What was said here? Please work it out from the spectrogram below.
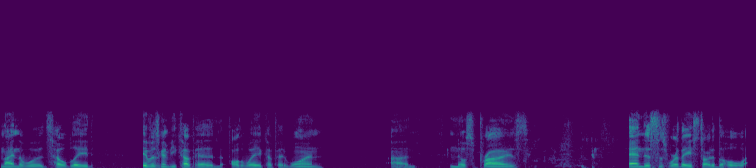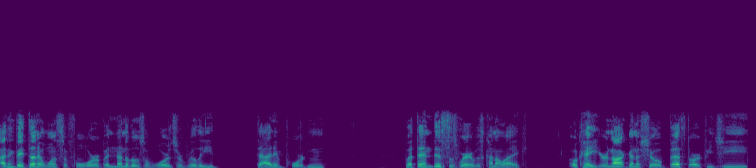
Night in the Woods, Hellblade. It was going to be Cuphead all the way. Cuphead won. Uh, no surprise. And this is where they started the whole. I think they'd done it once before, but none of those awards are really that important. But then this is where it was kind of like, okay, you're not going to show best RPG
